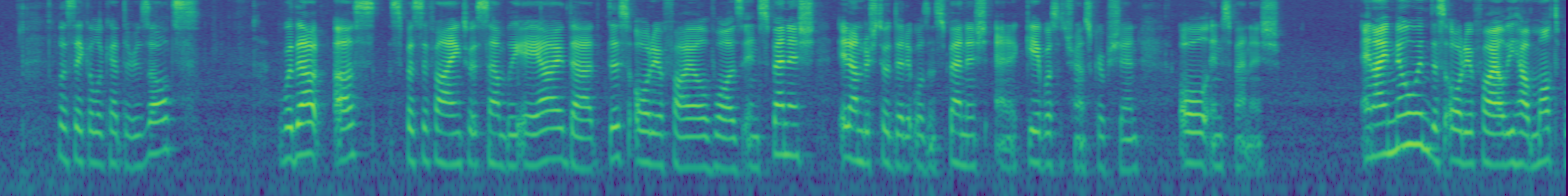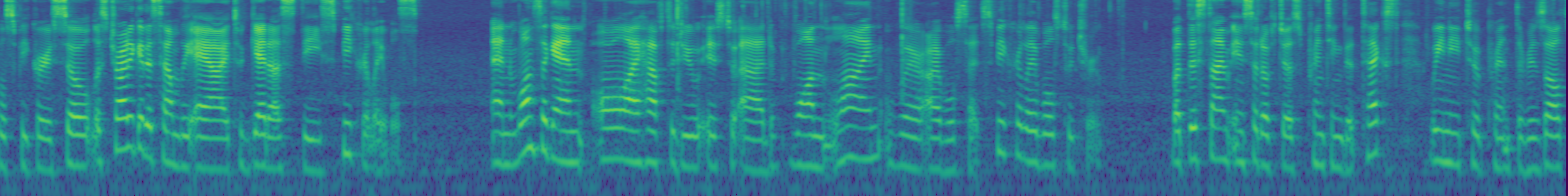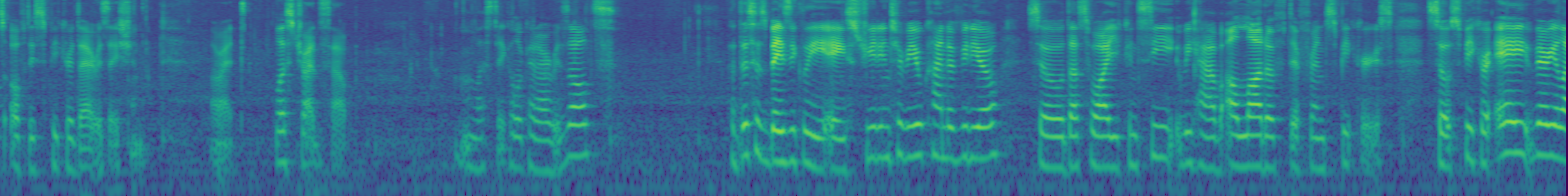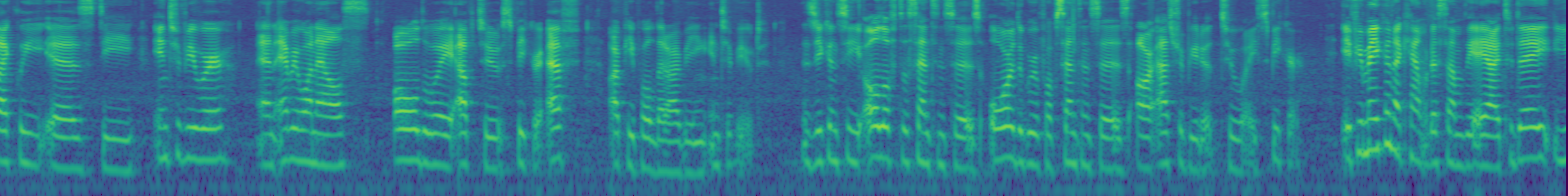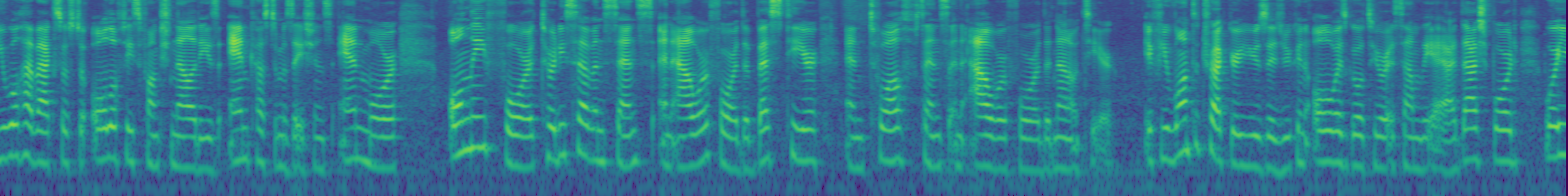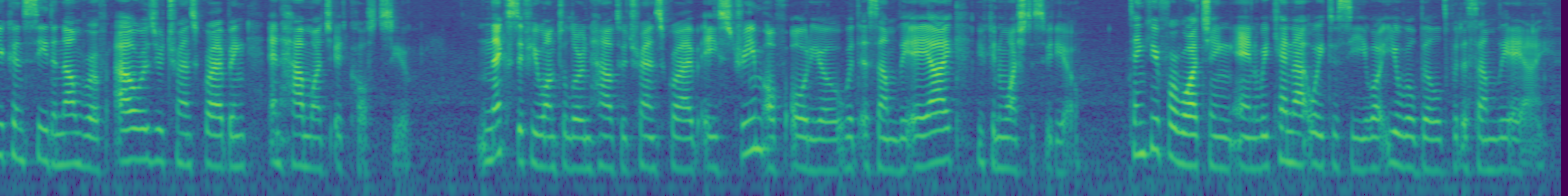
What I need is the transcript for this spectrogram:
Let's take a look at the results without us specifying to Assembly AI that this audio file was in Spanish, it understood that it was in Spanish and it gave us a transcription all in Spanish. And I know in this audio file we have multiple speakers, so let's try to get Assembly AI to get us the speaker labels. And once again, all I have to do is to add one line where I will set speaker labels to true. But this time, instead of just printing the text, we need to print the results of the speaker diarization. All right, let's try this out. Let's take a look at our results. So this is basically a street interview kind of video. So that's why you can see we have a lot of different speakers. So speaker A very likely is the interviewer and everyone else all the way up to speaker F are people that are being interviewed. As you can see, all of the sentences or the group of sentences are attributed to a speaker. If you make an account with Assembly AI today, you will have access to all of these functionalities and customizations and more only for 37 cents an hour for the best tier and 12 cents an hour for the nano tier. If you want to track your usage, you can always go to your Assembly AI dashboard where you can see the number of hours you're transcribing and how much it costs you. Next, if you want to learn how to transcribe a stream of audio with Assembly AI, you can watch this video. Thank you for watching and we cannot wait to see what you will build with Assembly AI.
